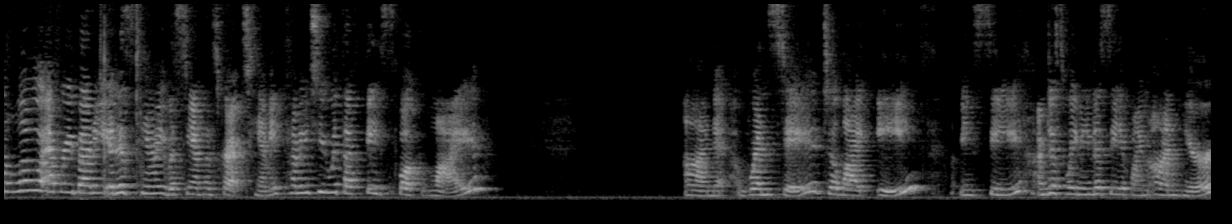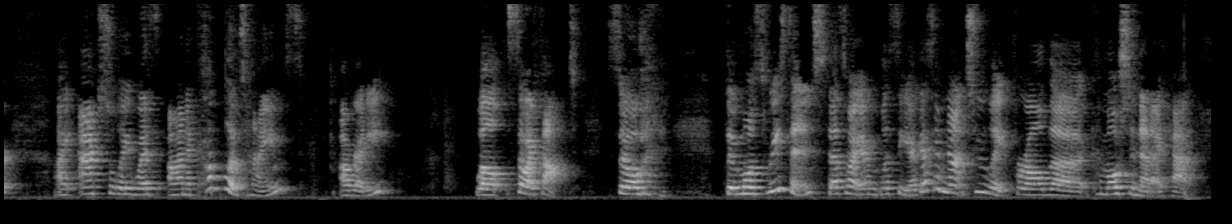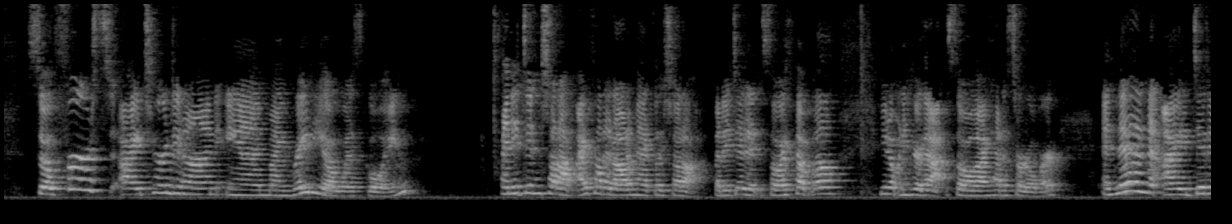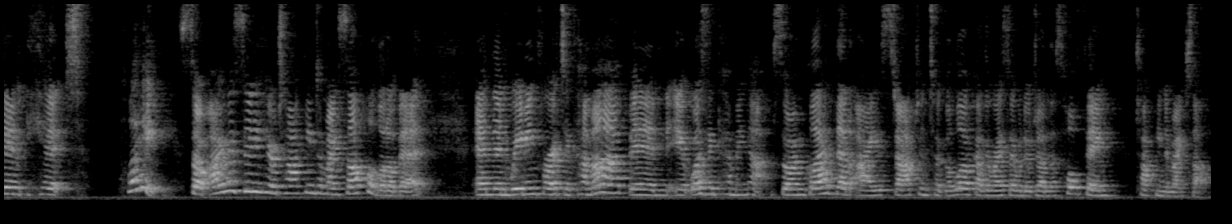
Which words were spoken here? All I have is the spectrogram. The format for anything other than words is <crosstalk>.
Hello everybody, it is Tammy with Stamp and Scrap Tammy coming to you with a Facebook Live on Wednesday, July 8th. Let me see, I'm just waiting to see if I'm on here. I actually was on a couple of times already. Well, so I thought. So <laughs> the most recent, that's why I'm, let's see, I guess I'm not too late for all the commotion that I had. So first I turned it on and my radio was going and it didn't shut off. I thought it automatically shut off, but it didn't. So I thought, well, you don't want to hear that. So I had to start over. And then I didn't hit play. So I was sitting here talking to myself a little bit and then waiting for it to come up and it wasn't coming up. So I'm glad that I stopped and took a look. Otherwise I would have done this whole thing talking to myself.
